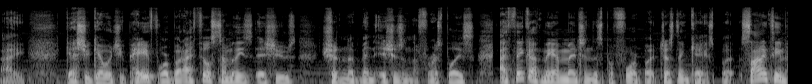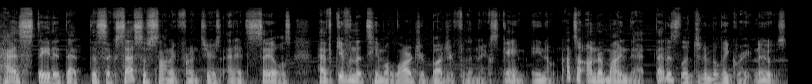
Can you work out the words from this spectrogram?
I guess you get what you paid for, but I feel some of these issues shouldn't have been issues in the first place. I think I may have mentioned this before, but just in case, but Sonic Team has stated that the success of Sonic Frontiers and its sales have given the team a larger budget for the next game. And, you know, not to undermine that, that is legitimately great news.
